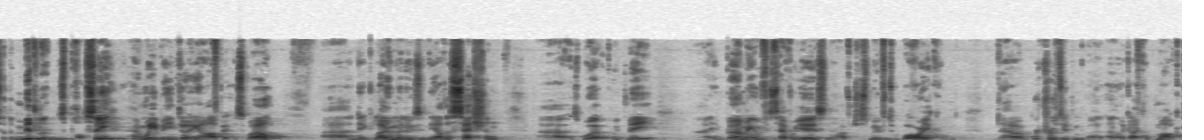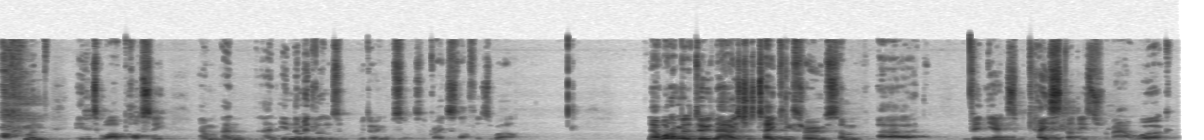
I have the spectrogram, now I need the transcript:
to the Midlands posse, and we've been doing our bit as well. Uh, Nick Lohman, who's in the other session, uh, has worked with me uh, in Birmingham for several years, and I've just moved to Warwick and now recruited uh, another guy called Mark Achman into our posse, and, and, and in the Midlands we're doing all sorts of great stuff as well. Now what I'm going to do now is just take you through some uh, vignettes, some case studies from our work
